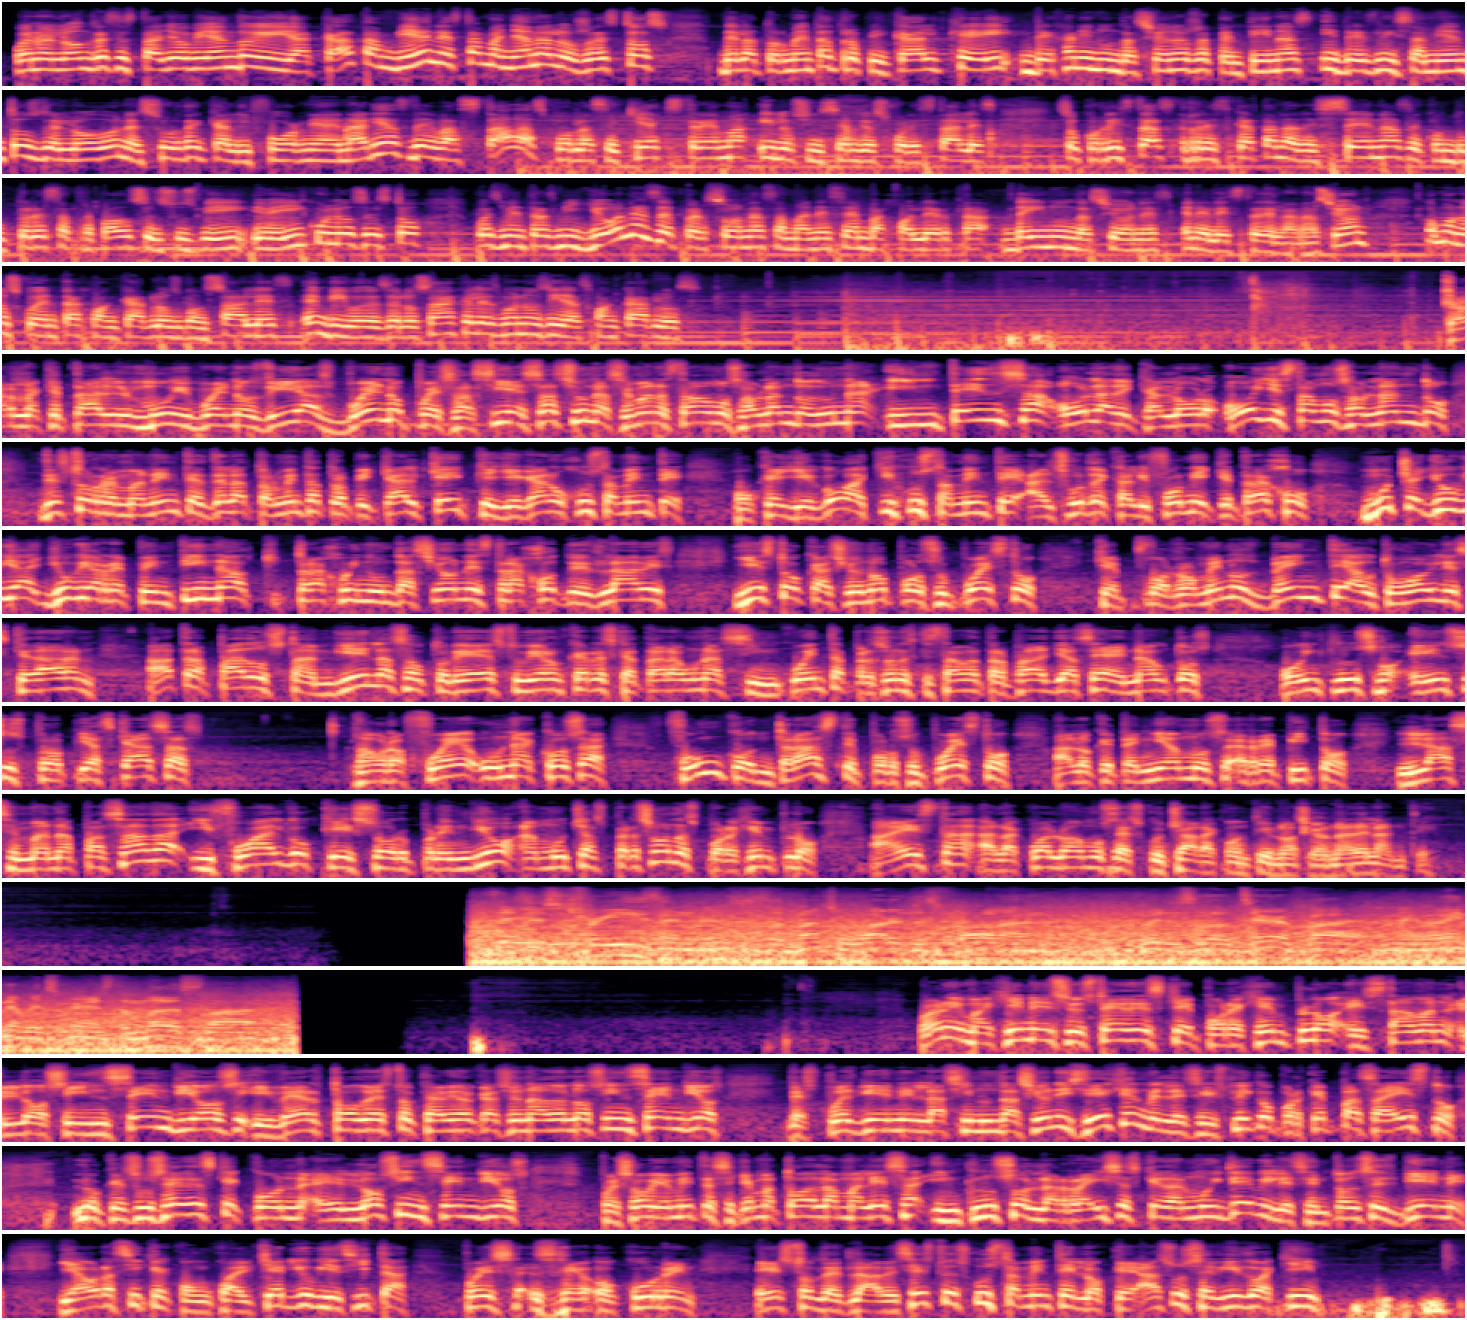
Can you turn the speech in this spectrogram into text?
Bueno, en Londres está lloviendo y acá también. Esta mañana los restos de la tormenta tropical Kay dejan inundaciones repentinas y deslizamientos de lodo en el sur de California, en áreas devastadas por la sequía extrema y los incendios forestales. Socorristas rescatan a decenas de conductores atrapados en sus vehículos. Esto, pues, mientras millones de personas amanecen bajo alerta de inundaciones en el este de la nación, como nos cuenta Juan Carlos González en vivo desde Los Ángeles. Buenos días, Juan Carlos. Carla, ¿qué tal? Muy buenos días. Bueno, pues así es. Hace una semana estábamos hablando de una intensa ola de calor. Hoy estamos hablando de estos remanentes de la tormenta tropical Cape que llegaron justamente o que llegó aquí justamente al sur de California y que trajo mucha lluvia, lluvia repentina, trajo inundaciones, trajo deslaves y esto ocasionó, por supuesto, que por lo menos 20 automóviles quedaran atrapados. También las autoridades tuvieron que rescatar a unas 50 personas que estaban atrapadas, ya sea en autos o incluso en sus propias casas. Ahora fue una cosa, fue un contraste, por supuesto, a lo que teníamos, eh, repito, la semana pasada y fue algo que sorprendió a muchas personas, por ejemplo, a esta, a la cual vamos a escuchar a continuación. Adelante. Trees a bunch of water just falling. We're just a little terrified. I mean, we ain't never mudslide. Bueno, imagínense ustedes que, por ejemplo, estaban los incendios y ver todo esto que había ocasionado los incendios, después vienen las inundaciones y déjenme les explico por qué pasa esto. Lo que sucede es que con eh, los incendios, pues obviamente se quema toda la maleza, incluso las raíces quedan muy débiles, entonces viene y ahora sí que con cualquier lluviecita, pues se ocurren estos deslaves. Esto es justamente lo que ha sucedido aquí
